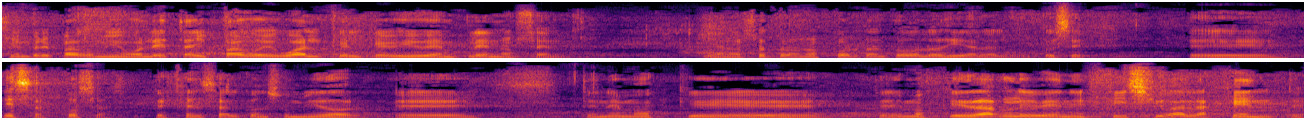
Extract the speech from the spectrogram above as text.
siempre pago mi boleta y pago igual que el que vive en pleno centro. Y a nosotros nos cortan todos los días la luz. Entonces, eh, esas cosas, defensa del consumidor. Eh, tenemos, que, tenemos que darle beneficio a la gente.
